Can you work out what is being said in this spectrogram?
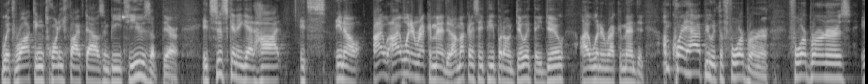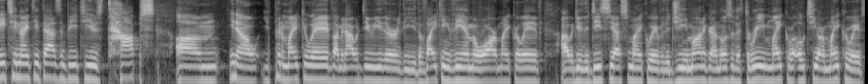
with rocking 25,000 BTUs up there. It's just going to get hot. It's, you know, I, I wouldn't recommend it. I'm not going to say people don't do it. They do. I wouldn't recommend it. I'm quite happy with the four burner. Four burners, 18, 19,000 BTUs tops. Um, you know, you put a microwave. I mean, I would do either the, the Viking VMOR microwave, I would do the DCS microwave or the GE Monogram. Those are the three micro OTR microwaves,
